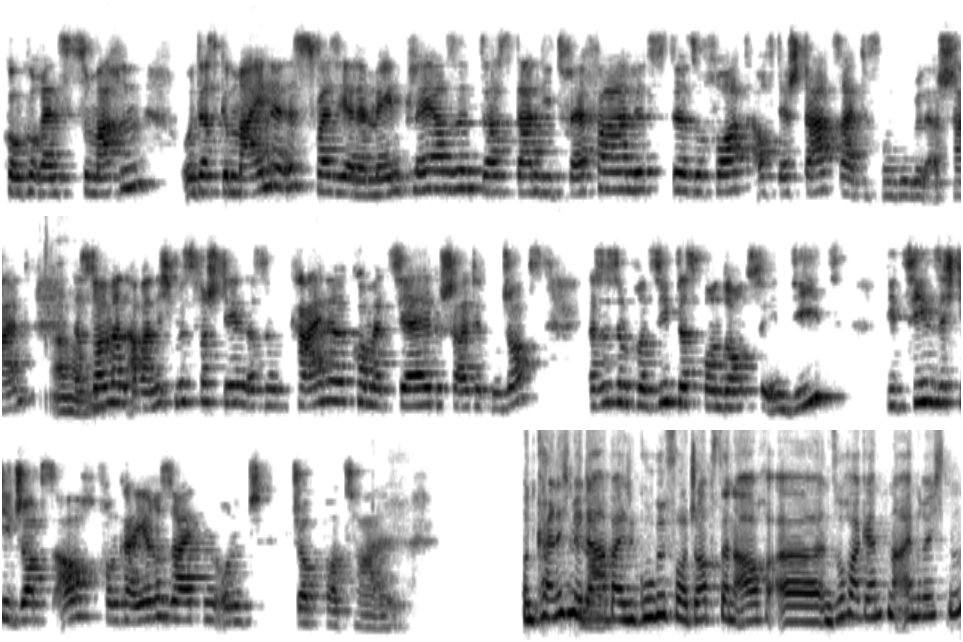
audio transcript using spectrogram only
Konkurrenz zu machen. Und das Gemeine ist, weil sie ja der Main Player sind, dass dann die Trefferliste sofort auf der Startseite von Google erscheint. Aha. Das soll man aber nicht missverstehen. Das sind keine kommerziell geschalteten Jobs. Das ist im Prinzip das Pendant zu Indeed. Die ziehen sich die Jobs auch von Karriereseiten und Jobportalen. Und kann ich mir genau. da bei Google for Jobs dann auch äh, einen Suchagenten einrichten?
